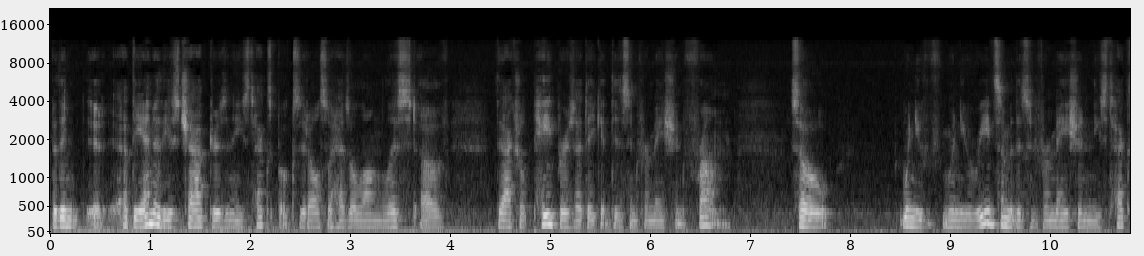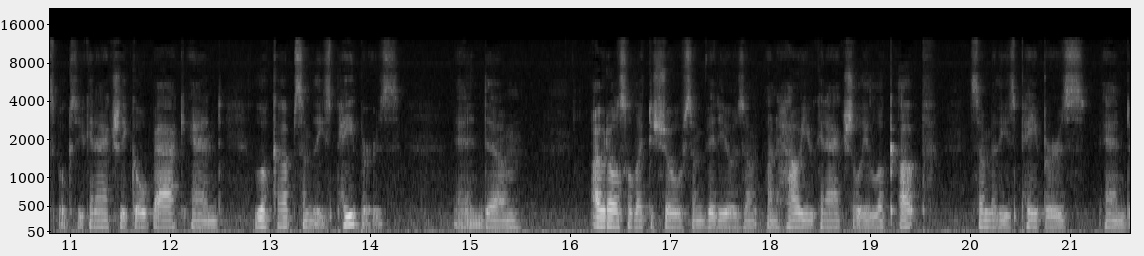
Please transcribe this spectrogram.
but then it, at the end of these chapters in these textbooks, it also has a long list of the actual papers that they get this information from. So when you when you read some of this information in these textbooks, you can actually go back and look up some of these papers. And um, I would also like to show some videos on, on, how you can actually look up some of these papers and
